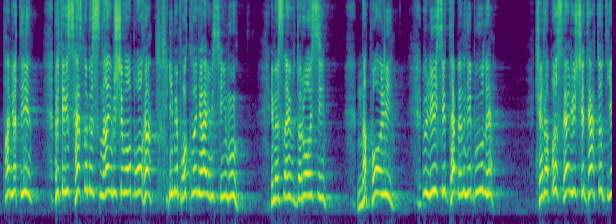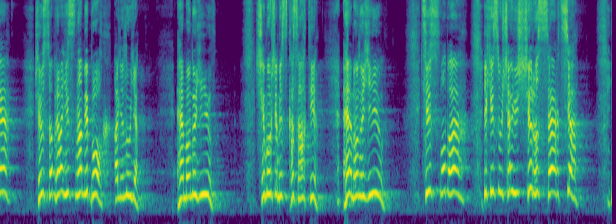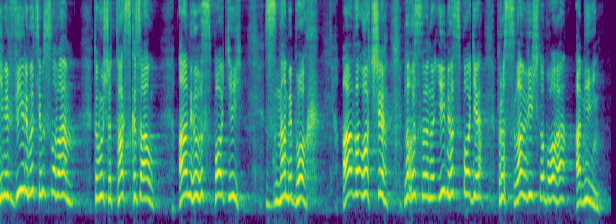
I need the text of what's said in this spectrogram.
пам'яти, брати і сестри, ми знаємо живого Бога, і ми поклоняємося Йому. І ми знаємо в дорозі, на полі, в лісі, ми не були, чи на поселі, чи де тут є, чи в собранні з нами Бог. Алілуя! Еммануїл. Чи можемо сказати Еммануїл? Ці слова, які звучають щиро серця, і ми віримо цим словам, тому що так сказав ангел Господній, з нами Бог. Ава, Отче, благословено ім'я Господнє, прослав вічно Бога. Амінь.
